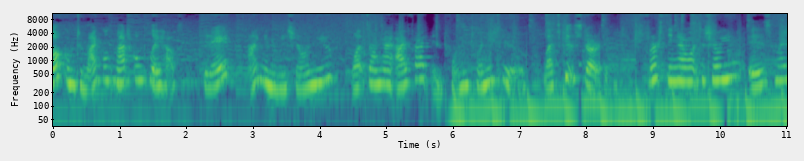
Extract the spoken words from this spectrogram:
welcome to Michael's Magical Playhouse. Today, I'm going to be showing you what's on my iPad in 2022. Let's get started. First thing I want to show you is my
